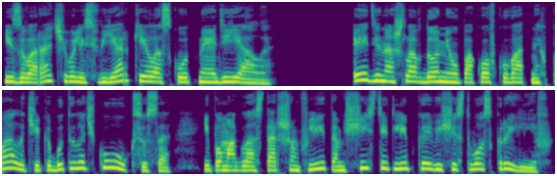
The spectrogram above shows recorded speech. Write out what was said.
и заворачивались в яркие лоскутные одеяла. Эдди нашла в доме упаковку ватных палочек и бутылочку уксуса и помогла старшим флитам чистить липкое вещество с крыльев.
